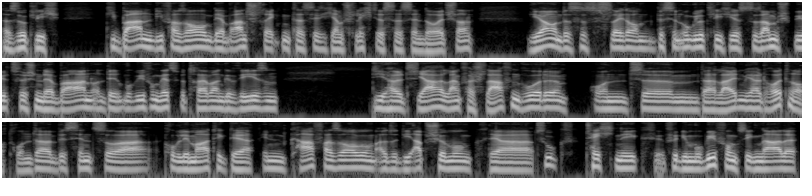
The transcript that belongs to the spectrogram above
dass wirklich die Bahn, die Versorgung der Bahnstrecken tatsächlich am schlechtesten ist in Deutschland. Ja, und das ist vielleicht auch ein bisschen unglückliches Zusammenspiel zwischen der Bahn und den Mobilfunknetzbetreibern gewesen, die halt jahrelang verschlafen wurde. Und ähm, da leiden wir halt heute noch drunter, bis hin zur Problematik der In-Car-Versorgung, also die Abschirmung der Zugtechnik für die Mobilfunksignale.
